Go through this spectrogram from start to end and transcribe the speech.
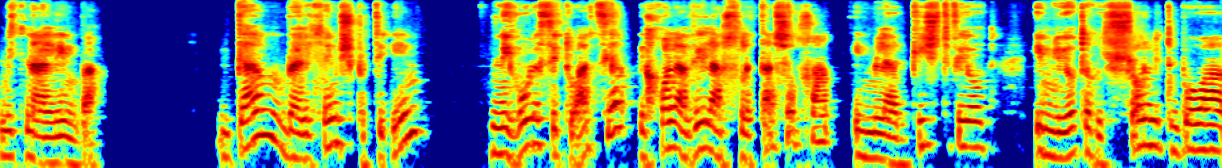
מתנהלים בה. גם בהליכים משפטיים, ניהול הסיטואציה יכול להביא להחלטה שלך אם להגיש תביעות, אם להיות הראשון לתבוע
